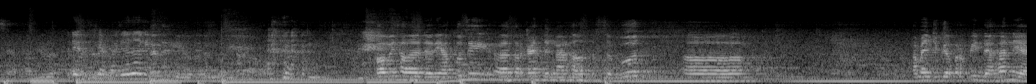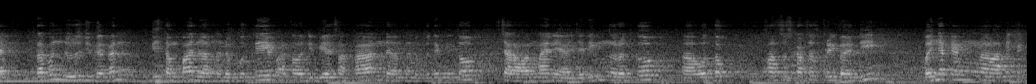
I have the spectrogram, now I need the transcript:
Siapa dulu Udah, siapa dulu nih? Kalau misalnya dari aku sih eh, terkait dengan hal tersebut namanya juga perpindahan ya. Kita pun dulu juga kan ditempa dalam tanda kutip atau dibiasakan dalam tanda kutip itu secara online ya. Jadi menurutku eh, untuk kasus-kasus pribadi banyak yang mengalami ke-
